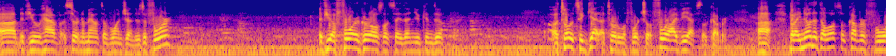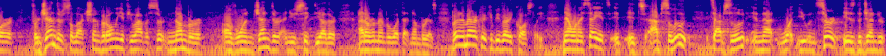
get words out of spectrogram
uh, if you have a certain amount of one gender. Is it four? If you have four girls, let's say, then you can do a total to get a total of four children. Four IVFs they'll cover. Uh, but I know that they'll also cover for for gender selection, but only if you have a certain number of one gender and you seek the other. I don't remember what that number is. But in America, it can be very costly. Now, when I say it's it, it's absolute, it's absolute in that what you insert is the gender.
